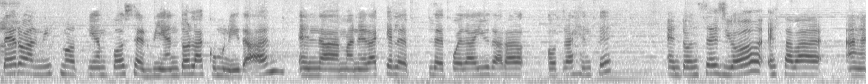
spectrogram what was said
pero al mismo tiempo sirviendo la comunidad en la manera que le, pueda ayudar a otra gente. Entonces yo estaba ah,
